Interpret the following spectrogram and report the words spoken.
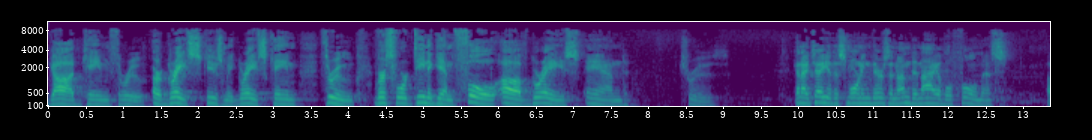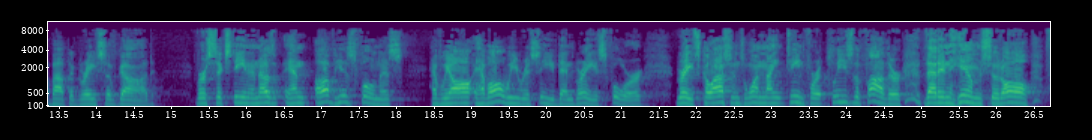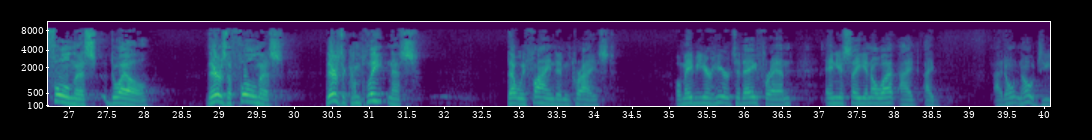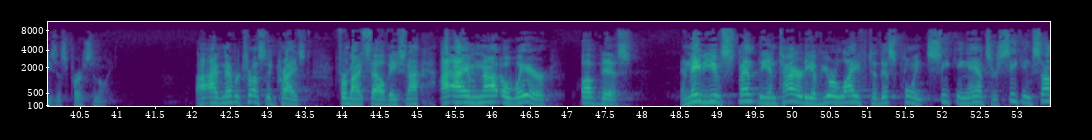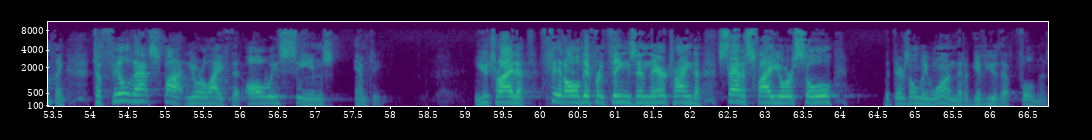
God came through, or grace, excuse me, grace came through. Verse 14 again, full of grace and truth. Can I tell you this morning, there's an undeniable fullness about the grace of God. Verse 16, and of, and of His fullness have we all, have all we received and grace for grace. Colossians 1:19 for it pleased the Father that in him should all fullness dwell. There's a fullness, there's a completeness that we find in Christ. Well, maybe you're here today, friend, and you say, you know what? I, I, I don't know Jesus personally. I, have never trusted Christ for my salvation. I, I, I am not aware of this. And maybe you've spent the entirety of your life to this point seeking answers, seeking something to fill that spot in your life that always seems empty. You try to fit all different things in there, trying to satisfy your soul, but there's only one that'll give you that fullness.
